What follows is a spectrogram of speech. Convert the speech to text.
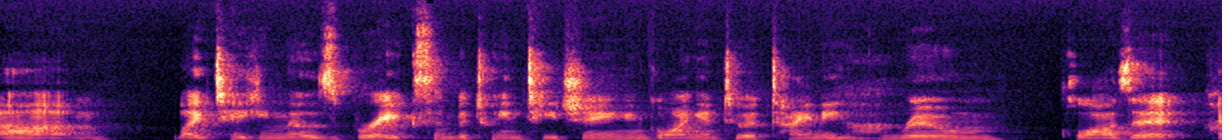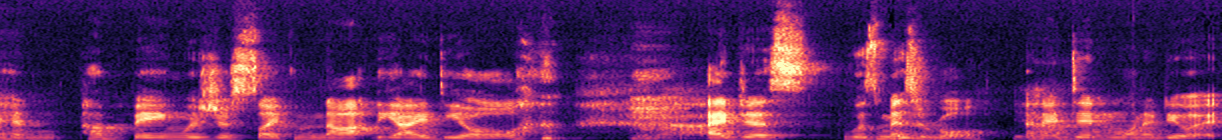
um, like taking those breaks in between teaching and going into a tiny Yeah. room closet and pumping was just like not the ideal Yeah. I just was miserable and I didn't want to do it.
